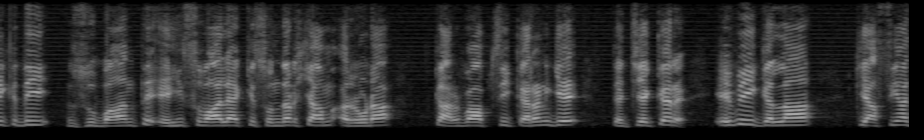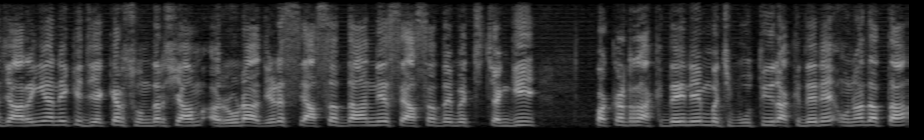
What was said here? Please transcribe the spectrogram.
ਇੱਕ ਦੀ ਜ਼ੁਬਾਨ ਤੇ ਇਹੀ ਸਵਾਲ ਹੈ ਕਿ ਸੁੰਦਰ ਸ਼ਾਮ ਅਰੋੜਾ ਘਰ ਵਾਪਸੀ ਕਰਨਗੇ ਤੇ ਜੇਕਰ ਇਹ ਵੀ ਗੱਲਾਂ ਕਿਆਸੀਆਂ ਜਾ ਰਹੀਆਂ ਨੇ ਕਿ ਜੇਕਰ ਸੁੰਦਰ ਸ਼ਾਮ ਅਰੋੜਾ ਜਿਹੜੇ ਸਿਆਸਤਦਾਨ ਨੇ, ਸਿਆਸਤ ਦੇ ਵਿੱਚ ਚੰਗੀ ਪਕੜ ਰੱਖਦੇ ਨੇ, ਮਜ਼ਬੂਤੀ ਰੱਖਦੇ ਨੇ, ਉਹਨਾਂ ਦਾ ਤਾਂ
